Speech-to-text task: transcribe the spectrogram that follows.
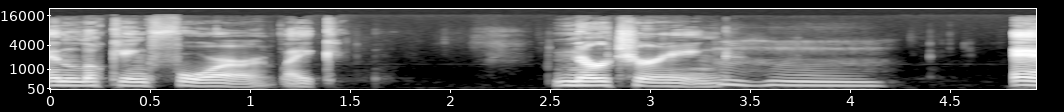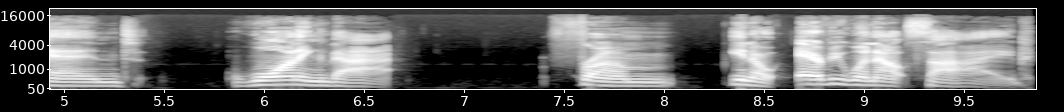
and looking for like nurturing hmm and wanting that from you know everyone outside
